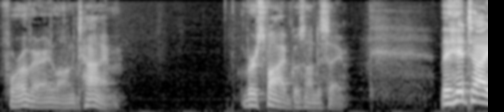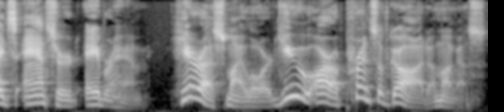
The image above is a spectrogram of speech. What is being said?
for a very long time. Verse 5 goes on to say, the Hittites answered Abraham, Hear us, my lord, you are a prince of God among us.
